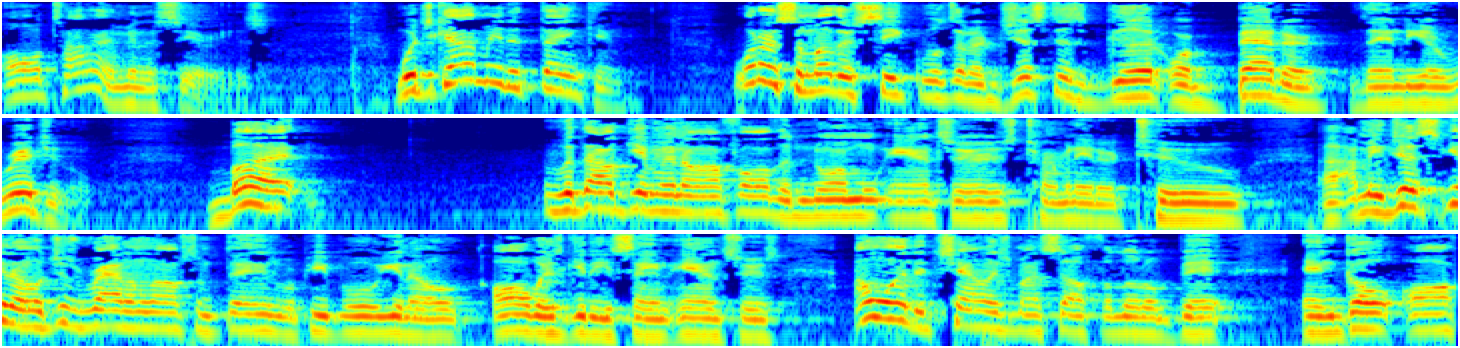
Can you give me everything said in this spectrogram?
all time in the series. Which got me to thinking, what are some other sequels that are just as good or better than the original? But without giving off all the normal answers, Terminator 2, uh, I mean, just, you know, just rattling off some things where people, you know, always get these same answers. I wanted to challenge myself a little bit and go off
